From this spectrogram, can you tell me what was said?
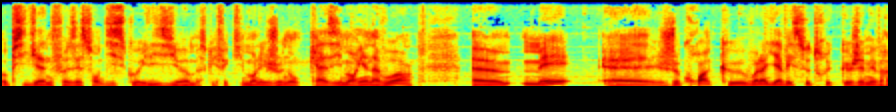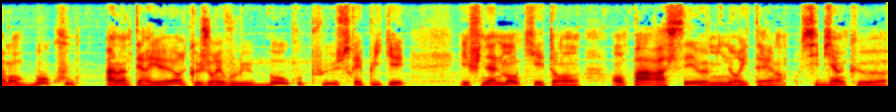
Obsidian faisait son Disco Elysium, parce qu'effectivement les jeux n'ont quasiment rien à voir. Euh, mais euh, je crois que voilà, il y avait ce truc que j'aimais vraiment beaucoup à l'intérieur, que j'aurais voulu beaucoup plus répliquer, et finalement qui est en, part assez euh, minoritaire, aussi bien que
